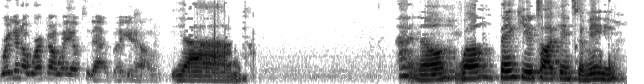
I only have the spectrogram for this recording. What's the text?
we're gonna work our way up to that. But you know. Yeah. I know. Well, thank you talking to me.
